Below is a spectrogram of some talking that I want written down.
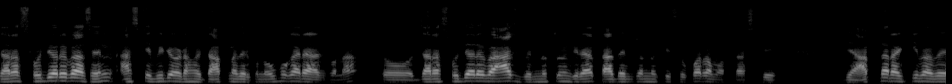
যারা সৌদি আরবে আছেন, আজকে ভিডিওটা হয়তো আপনাদের কোনো উপকারে আসব না। তো যারা সৌদি আরবে আসবেন নতুন করে, তাদের জন্য কিছু পরামর্শ আজকে যে আপনারা কীভাবে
